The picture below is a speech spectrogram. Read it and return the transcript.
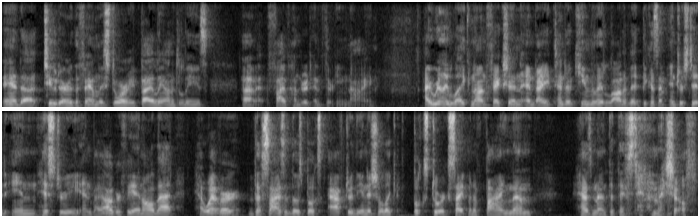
And uh, Tudor, The Family Story by Leanda de Lisle uh, at 539. I really like nonfiction and I tend to accumulate a lot of it because I'm interested in history and biography and all that. However, the size of those books after the initial like bookstore excitement of buying them has meant that they've stayed on my shelf.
